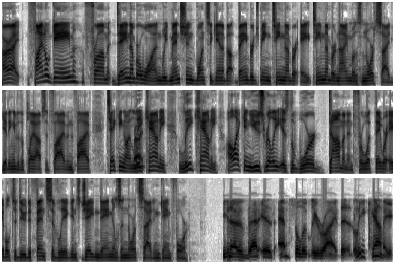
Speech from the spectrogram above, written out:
All right, final game from day number one. We'd mentioned once again about Bainbridge being team number eight. Team number nine was Northside, getting into the playoffs at five and five, taking on Lee County. Lee County, all I can use really is the word dominant for what they were able to do defensively against Jaden Daniels and Northside in game four. You know, that is absolutely right. Lee County,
